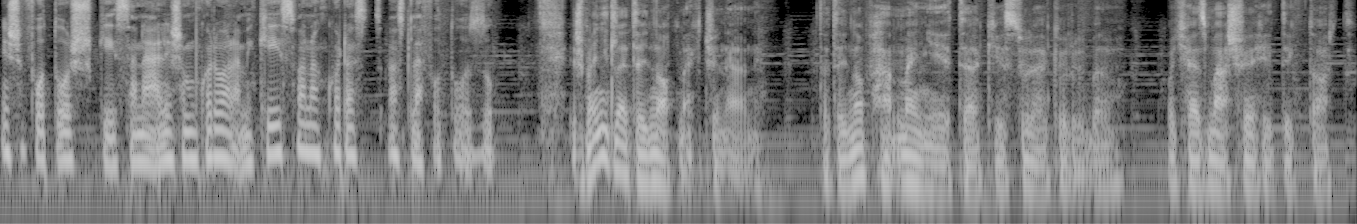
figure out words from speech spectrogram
és a fotós készen áll, és amikor valami kész van, akkor azt, azt lefotózzuk. És mennyit lehet egy nap megcsinálni? Tehát egy nap mennyi étel készül el körülbelül, hogyha ez másfél hétig tart?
